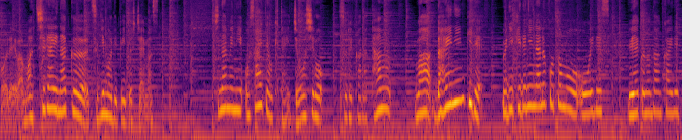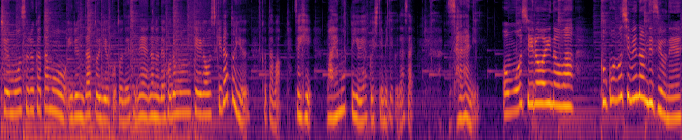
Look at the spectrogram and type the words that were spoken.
これは間違いなく次もリピートしちゃいます。ちなみに押さえておきたい上白それからタンは大人気で売り切れになることも多いです。予約の段階で注文する方もいるんだということですね。なのでホルモン系がお好きだという方は是非前もって予約してみてください。さらに面白いのはここの締めなんですよね。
